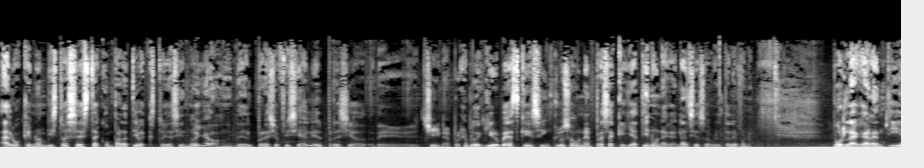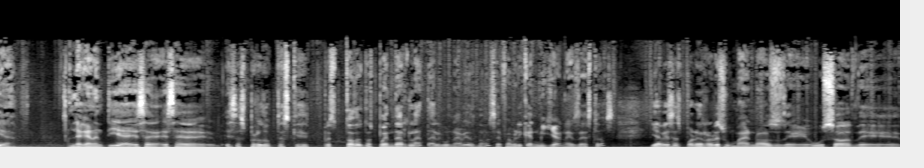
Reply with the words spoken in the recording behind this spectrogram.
algo que no han visto es esta comparativa que estoy haciendo yo del precio oficial y el precio de China. Por ejemplo, de Gearbest, que es incluso una empresa que ya tiene una ganancia sobre el teléfono por la garantía la garantía, esa, esa, esos productos que pues todos nos pueden dar lata alguna vez, ¿no? Se fabrican millones de estos y a veces por errores humanos de uso, de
